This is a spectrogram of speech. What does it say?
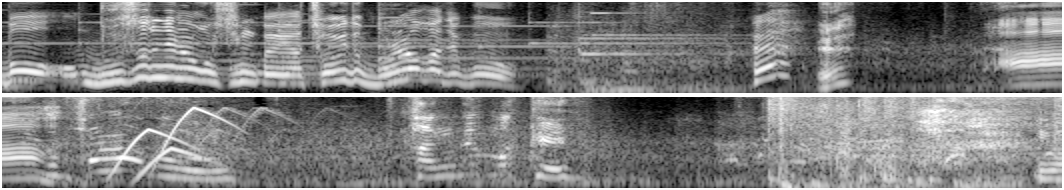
뭐, 어, 무슨 일로 오신 거예요? 저희도 몰라가지고. 예? 아, 당근마켓 이거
